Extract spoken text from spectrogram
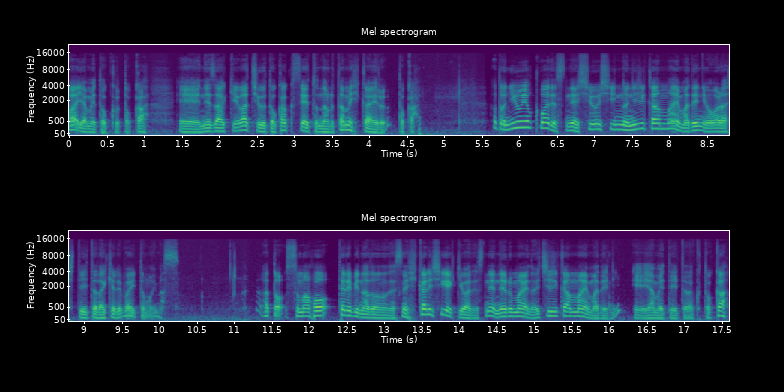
はやめとくとか、えー、寝酒は中途覚醒となるため控えるとか。あと入浴はですね就寝の2時間前までに終わらせていただければいいと思います。あとスマホテレビなどのですね光刺激はですね寝る前の1時間前までに、えー、やめていただくとか、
